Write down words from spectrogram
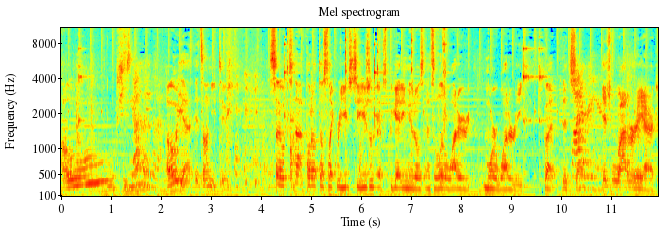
Oh, she's not not. putting that on. Oh yeah, it's on YouTube. so it's not porotos like we're used to. Usually we have spaghetti noodles and it's a little water, more watery, but it's uh, it's waterier.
